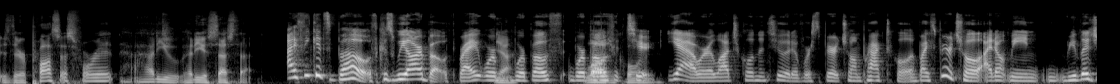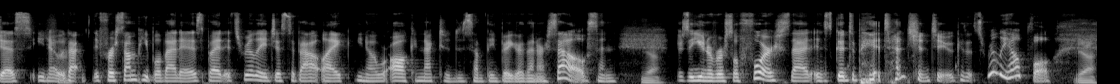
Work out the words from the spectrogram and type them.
is there a process for it? How do you how do you assess that? I think it's both because we are both, right? We're Yeah. we're both we're Logical both intu- yeah, we're logical and intuitive. We're spiritual and practical. And by spiritual, I don't mean religious. You know Sure. that for some people that is, but it's really just about like you know we're all connected to something bigger than ourselves, and Yeah. there's a universal force that is good to pay attention to because it's really helpful. Yeah.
